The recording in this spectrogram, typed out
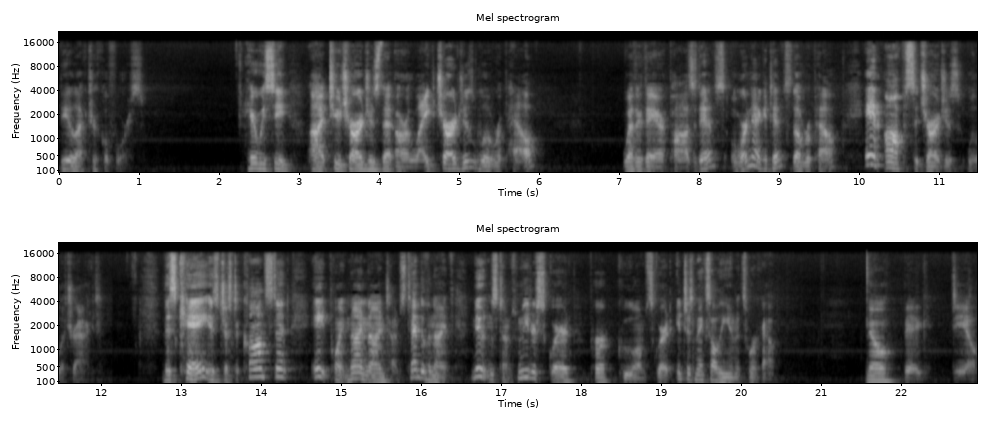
the electrical force. Here we see uh, two charges that are like charges will repel, whether they are positives or negatives, they'll repel, and opposite charges will attract. This k is just a constant, 8.99 times 10 to the ninth newtons times meters squared per coulomb squared. It just makes all the units work out. No big deal.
